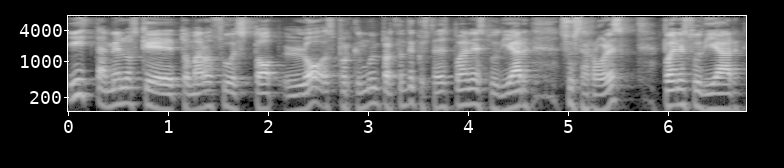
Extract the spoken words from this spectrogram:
y también los que tomaron su stop loss, porque es muy importante que ustedes puedan estudiar sus errores, pueden estudiar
